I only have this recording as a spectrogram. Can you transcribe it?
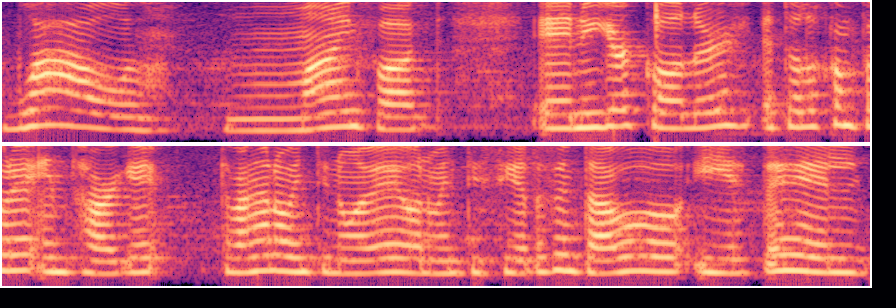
wow, mindfucked. Eh, New York Color, estos los compré en Target, estaban a 99 o 97 centavos y este es el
